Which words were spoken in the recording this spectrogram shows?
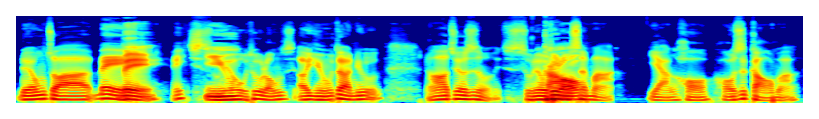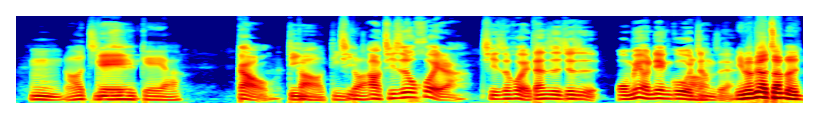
龙爪马背哎，鼠牛牛虎兔龙啊牛。对啊牛，然后最后是什么？鼠牛虎兔龙狗生马，羊猴猴是狗嘛，嗯然后鸡是鸡鸡啊，高低对啊其哦，其实会啦，其实会，但是就是我没有练过哦这样子欸，你们没有专门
